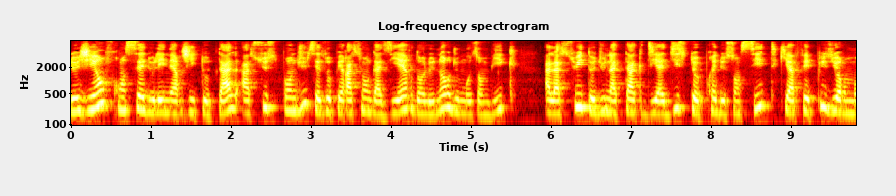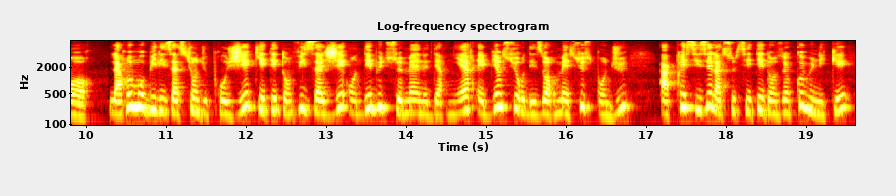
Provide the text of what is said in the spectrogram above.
Le géant français de l'énergie totale a suspendu ses opérations gazières dans le nord du Mozambique à la suite d'une attaque djihadiste près de son site qui a fait plusieurs morts. La remobilisation du projet qui était envisagée en début de semaine dernière est bien sûr désormais suspendue, a précisé la société dans un communiqué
